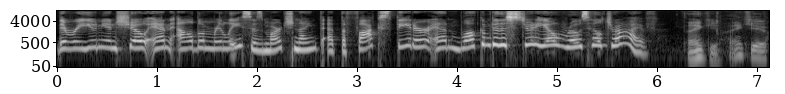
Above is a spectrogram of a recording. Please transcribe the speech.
Their reunion show and album release is March 9th at the Fox Theater, and welcome to the studio, Rose Hill Drive. Thank you. Thank you.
